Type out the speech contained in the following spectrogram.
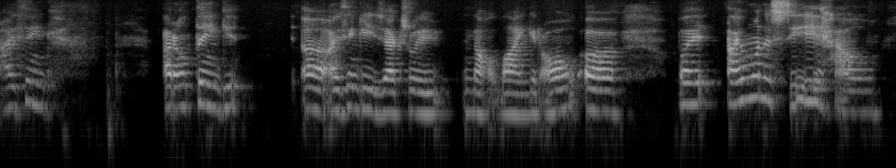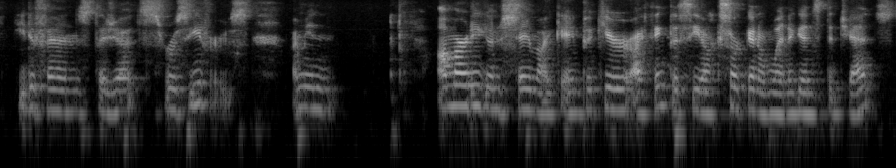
I think, I don't think, uh, I think he's actually not lying at all. Uh, but I want to see how he defends the Jets receivers. I mean, I'm already going to say my game pick here. I think the Seahawks are going to win against the Jets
